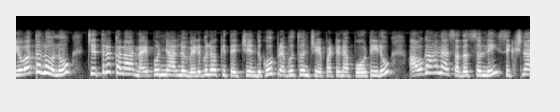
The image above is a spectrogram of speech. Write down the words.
యువతలోనూ చిత్రకళా నైపుణ్యాలను వెలుగులోకి తెచ్చేందుకు ప్రభుత్వం చేపట్టిన పోటీలు అవగాహన సదస్సుల్ని శిక్షణా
